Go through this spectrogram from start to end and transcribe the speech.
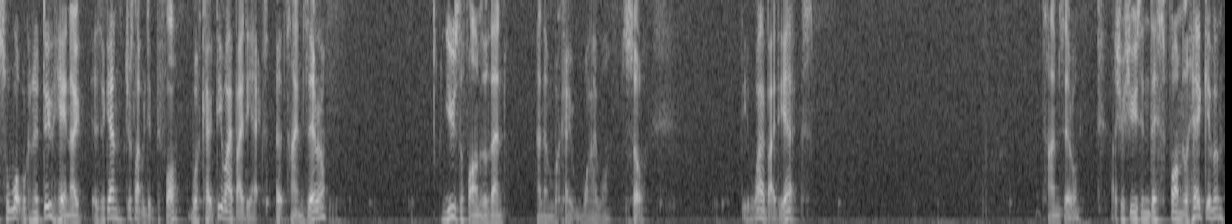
So what we're going to do here now is again, just like we did before, work out dy by dx at time 0. Use the formula then, and then work out y1. So dy by dx times 0. That's just using this formula here given,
